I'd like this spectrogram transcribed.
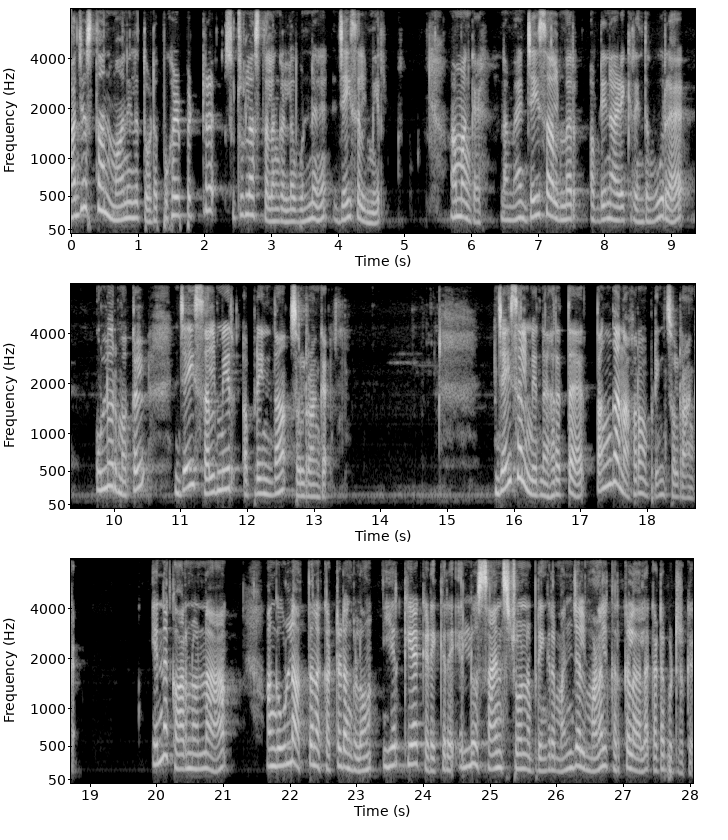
ராஜஸ்தான் மாநிலத்தோட புகழ்பெற்ற சுற்றுலா ஸ்தலங்களில் ஒன்று ஜெய்சல்மீர். ஆமாங்க நம்ம ஜெய்சால்மர் அப்படின்னு அழைக்கிற இந்த ஊரை உள்ளூர் மக்கள் ஜெய்சல்மீர் அப்படின்னு தான் சொல்கிறாங்க ஜெய்சல்மீர் நகரத்தை தங்க நகரம் அப்படின்னு சொல்கிறாங்க என்ன காரணம்னா அங்கே உள்ள அத்தனை கட்டடங்களும் இயற்கையாக கிடைக்கிற எல்லோ சாண்ட்ஸ்டோன் அப்படிங்கிற மஞ்சள் மணல் கற்களால் கட்டப்பட்டிருக்கு.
